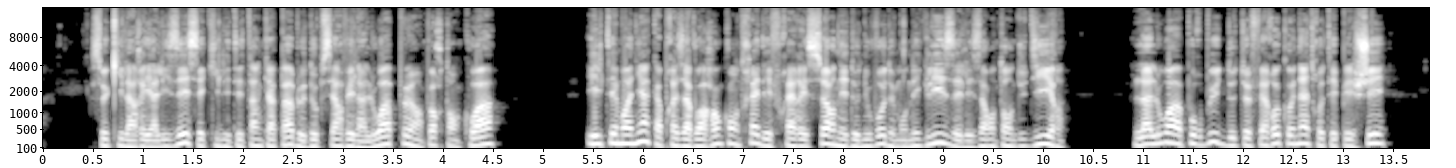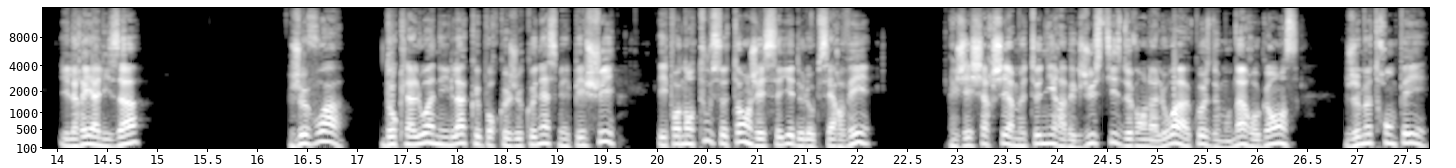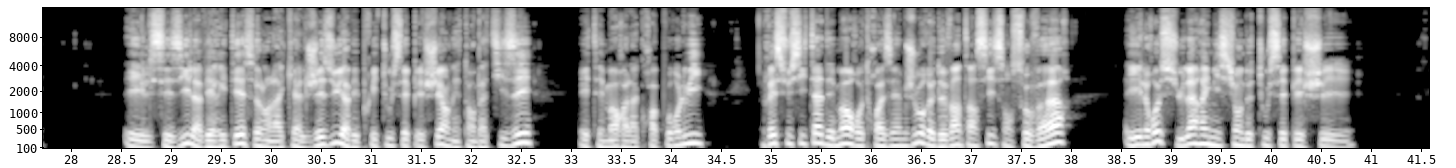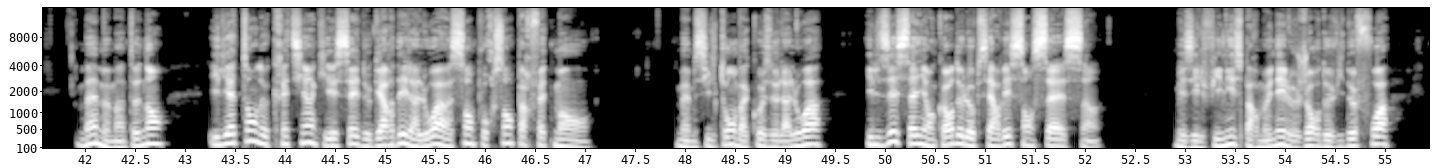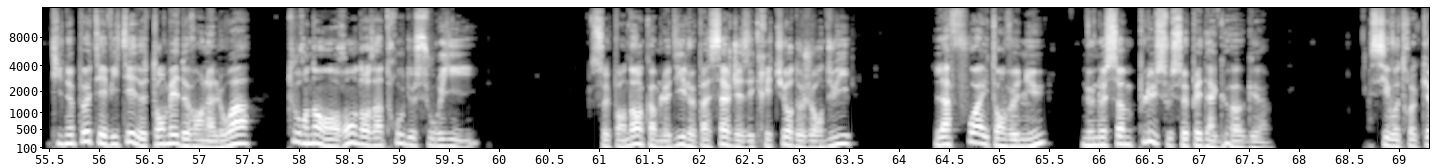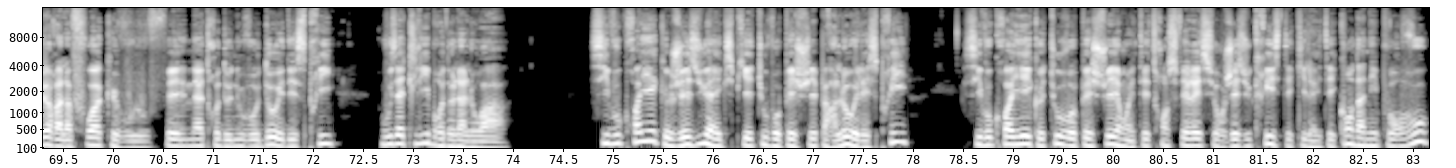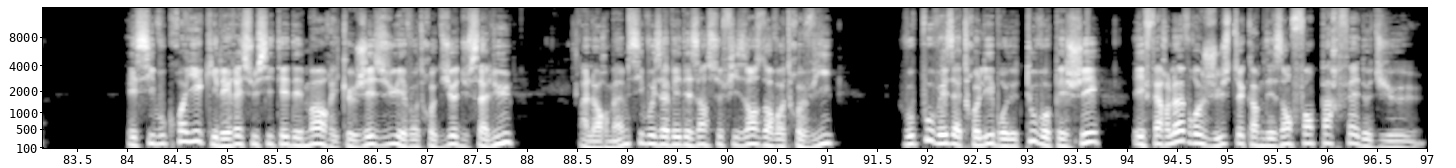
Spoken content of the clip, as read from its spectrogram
ce qu'il a réalisé, c'est qu'il était incapable d'observer la loi peu importe en quoi. Il témoigna qu'après avoir rencontré des frères et sœurs nés de nouveau de mon Église et les a entendus dire la loi a pour but de te faire reconnaître tes péchés, il réalisa Je vois, donc la loi n'est là que pour que je connaisse mes péchés, et pendant tout ce temps j'ai essayé de l'observer, j'ai cherché à me tenir avec justice devant la loi à cause de mon arrogance, je me trompais. Et il saisit la vérité selon laquelle Jésus avait pris tous ses péchés en étant baptisé, était mort à la croix pour lui, ressuscita des morts au troisième jour et devint ainsi son sauveur, et il reçut la rémission de tous ses péchés. Même maintenant, il y a tant de chrétiens qui essayent de garder la loi à 100% parfaitement. Même s'ils tombent à cause de la loi, ils essayent encore de l'observer sans cesse. Mais ils finissent par mener le genre de vie de foi qui ne peut éviter de tomber devant la loi, tournant en rond dans un trou de souris. Cependant, comme le dit le passage des Écritures d'aujourd'hui, la foi étant venue, nous ne sommes plus sous ce pédagogue. Si votre cœur à la fois que vous fait naître de nouveau d'eau et d'esprit, vous êtes libre de la loi. Si vous croyez que Jésus a expié tous vos péchés par l'eau et l'esprit, si vous croyez que tous vos péchés ont été transférés sur Jésus-Christ et qu'il a été condamné pour vous, et si vous croyez qu'il est ressuscité des morts et que Jésus est votre Dieu du salut, alors même si vous avez des insuffisances dans votre vie, vous pouvez être libre de tous vos péchés et faire l'œuvre juste comme des enfants parfaits de Dieu.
